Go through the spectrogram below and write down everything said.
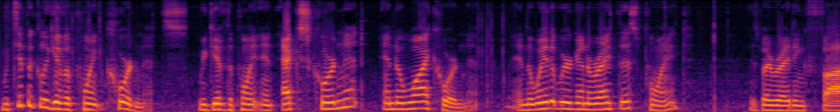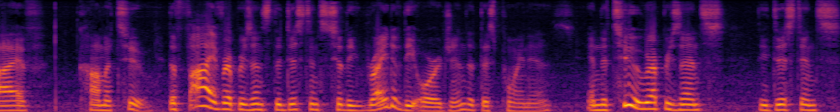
We typically give a point coordinates. We give the point an x coordinate and a y coordinate. And the way that we're going to write this point is by writing 5 comma 2. The 5 represents the distance to the right of the origin that this point is, and the 2 represents the distance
